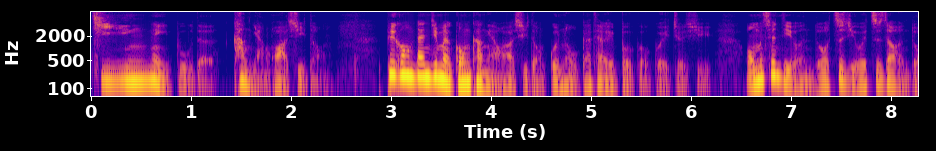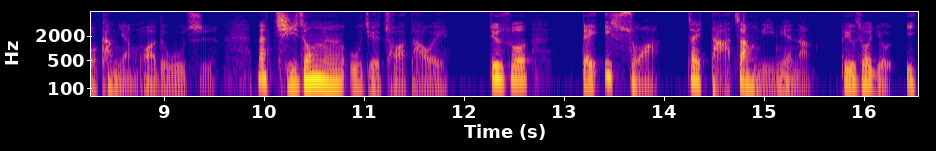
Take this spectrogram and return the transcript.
基因内部的抗氧化系统。譬如说单静脉弓抗氧化系统，滚红该条也不够贵，就是我们身体有很多自己会制造很多抗氧化的物质。那其中呢，五节耍逃诶，就是说得一耍在打仗里面啊，譬如说有一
